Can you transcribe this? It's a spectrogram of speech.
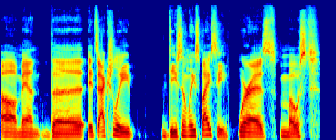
oh man, the it's actually decently spicy. Whereas most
